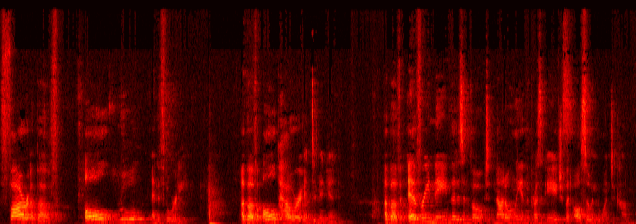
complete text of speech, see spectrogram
far above all rule and authority, above all power and dominion, above every name that is invoked, not only in the present age, but also in the one to come.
